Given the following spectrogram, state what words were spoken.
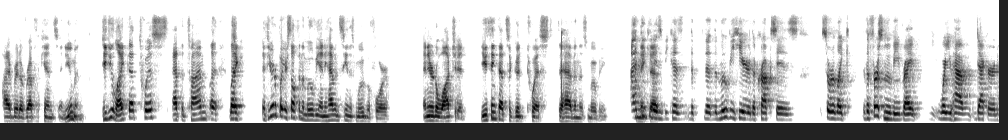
hybrid of replicants and human. Did you like that twist at the time? Like, if you were to put yourself in the movie and you haven't seen this movie before, and you're to watch it, do you think that's a good twist to have in this movie? I think it is because the, the the movie here, the crux is sort of like the first movie, right, where you have Deckard.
